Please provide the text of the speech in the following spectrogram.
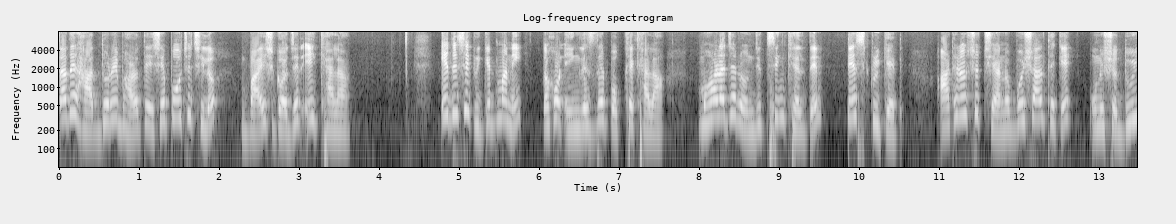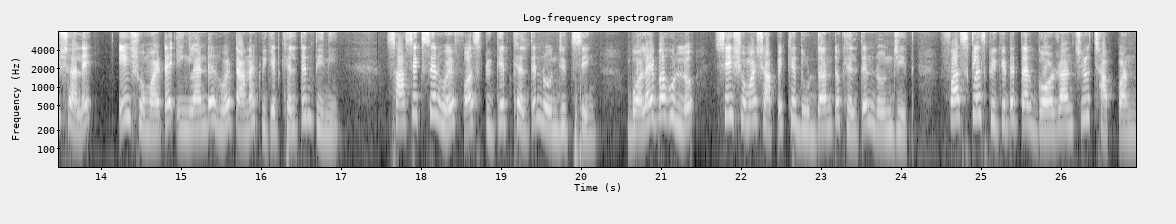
তাদের হাত ধরে ভারতে এসে পৌঁছেছিল বাইশ গজের এই খেলা। এদেশে ক্রিকেট মানেই তখন ইংরেজদের পক্ষে খেলা। মহারাজা রঞ্জিত সিং খেলতেন টেস্ট ক্রিকেট। আঠেরোশো ছিয়ানব্বই সাল থেকে উনিশশো দুই সালে এই সময়টা ইংল্যান্ডের হয়ে টানা ক্রিকেট খেলতেন তিনি। সাসেক্সের হয়ে ফার্স্ট ক্রিকেট খেলতেন রঞ্জিত সিং। বলাই বাহুল্য সেই সময় সাপেক্ষে দুর্দান্ত খেলতেন রঞ্জিত। ফার্স্ট ক্লাস ক্রিকেটে তার গড় রান ছিল ছাপ্পান্ন।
